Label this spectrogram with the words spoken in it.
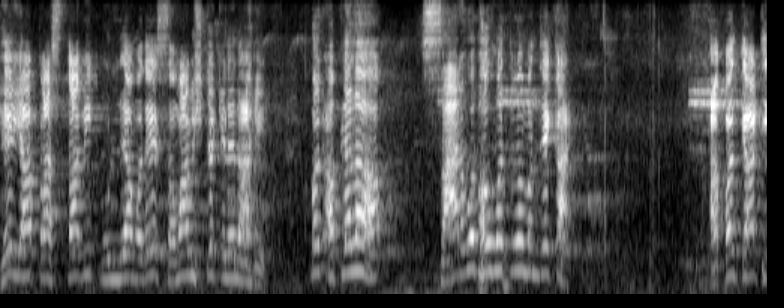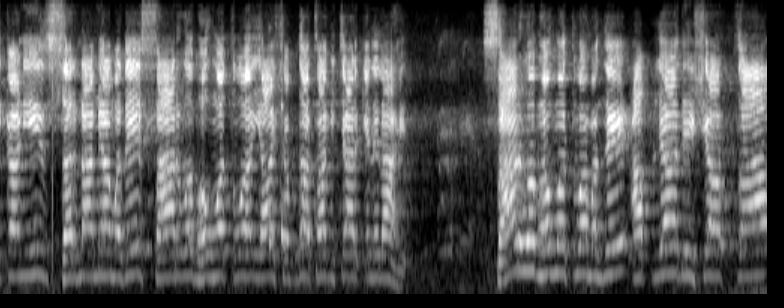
हे या प्रास्ताविक मूल्यामध्ये समाविष्ट केलेलं आहे. मग आपल्याला सार्वभौमत्व म्हणजे काय? आपण त्या ठिकाणी सरनाम्यामध्ये सार्वभौमत्व या शब्दाचा विचार केलेला आहे. सार्वभौमत्व म्हणजे आपल्या देशाचा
